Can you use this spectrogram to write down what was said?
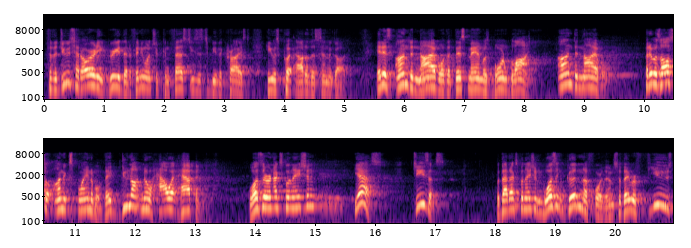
For the Jews had already agreed that if anyone should confess Jesus to be the Christ, he was put out of the synagogue. It is undeniable that this man was born blind. Undeniable. But it was also unexplainable. They do not know how it happened. Was there an explanation? Yes. Jesus. But that explanation wasn't good enough for them, so they refused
